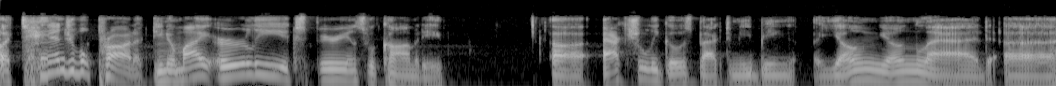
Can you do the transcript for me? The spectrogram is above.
a tangible product. You know, my early experience with comedy uh, actually goes back to me being a young, young lad. Uh,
